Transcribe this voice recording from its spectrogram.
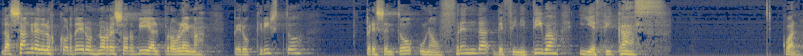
La sangre de los corderos no resolvía el problema, pero Cristo presentó una ofrenda definitiva y eficaz. ¿Cuál?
